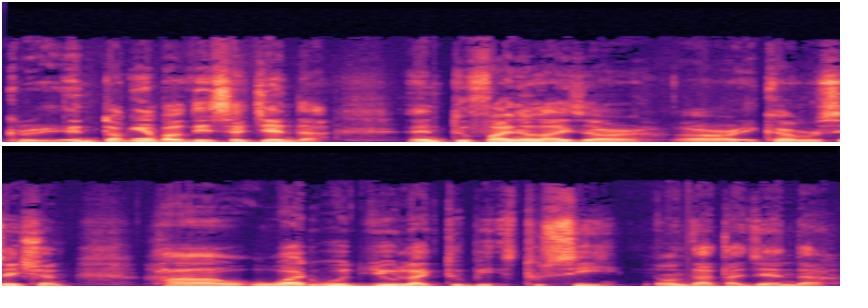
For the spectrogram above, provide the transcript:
Great. And talking about this agenda, and to finalize our, our conversation, how what would you like to be to see on that agenda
